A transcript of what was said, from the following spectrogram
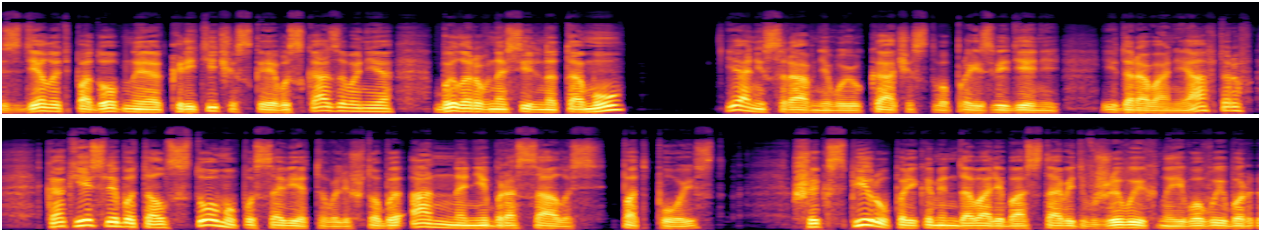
Сделать подобное критическое высказывание было равносильно тому, я не сравниваю качество произведений и дарований авторов, как если бы Толстому посоветовали, чтобы Анна не бросалась под поезд, Шекспиру порекомендовали бы оставить в живых на его выбор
